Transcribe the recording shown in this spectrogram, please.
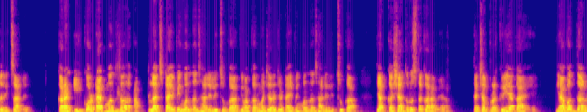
तरी चालेल. कारण इकोर कोर्ट मधलं आपल्याच टायपिंगमधनं झालेली चुका किंवा कर्मचाऱ्याच्या टायपिंगमधनं झालेली चुका या कशा दुरुस्त कराव्या? त्याच्या प्रक्रिया काय आहे? याबद्दल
